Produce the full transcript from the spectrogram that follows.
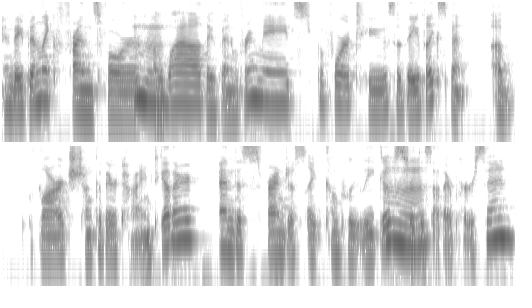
and they've been like friends for mm-hmm. a while. They've been roommates before too. So they've like spent a large chunk of their time together. And this friend just like completely ghosted mm-hmm. this other person.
